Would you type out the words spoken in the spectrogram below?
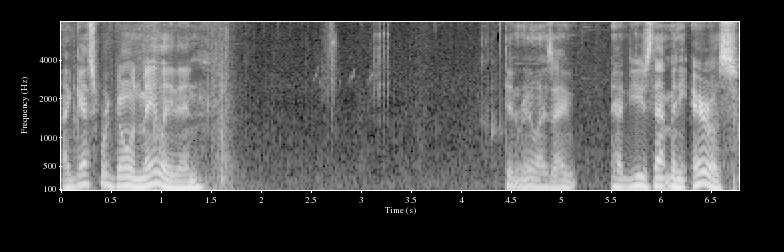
I guess we're going melee then. Didn't realize I had used that many arrows.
